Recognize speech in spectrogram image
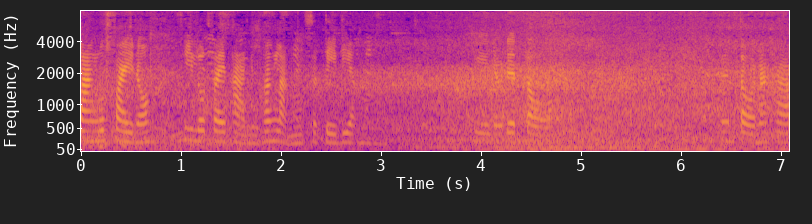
รางรถไฟเนาะที่รถไฟผ่านอยู่ข้างหลังสเตเดียมนะคะโอเคเดี๋ยวเดินต่อ เดินต่อนะคะ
